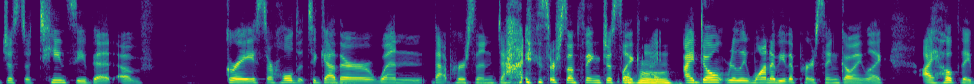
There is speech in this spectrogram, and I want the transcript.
just a teensy bit of grace or hold it together when that person dies or something just like mm-hmm. I, I, don't really want to be the person going like i hope they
